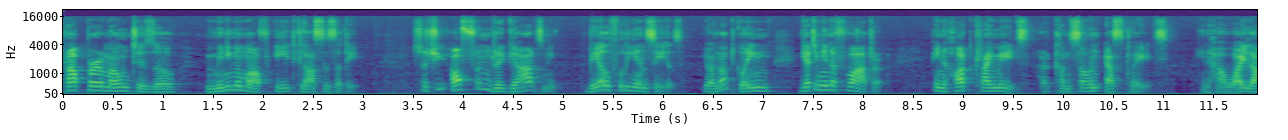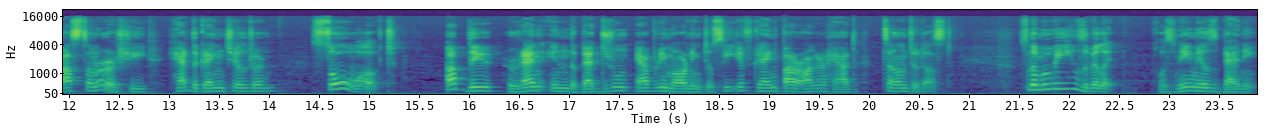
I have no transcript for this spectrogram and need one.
proper amount is a minimum of 8 glasses a day. So she often regards me balefully and says, You're not going getting enough water. In hot climates, her concern escalates. In Hawaii last summer, she had the grandchildren so worked up they ran in the bedroom every morning to see if Grandpa Roger had turned to dust. So the movie's villain, whose name is Benny,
